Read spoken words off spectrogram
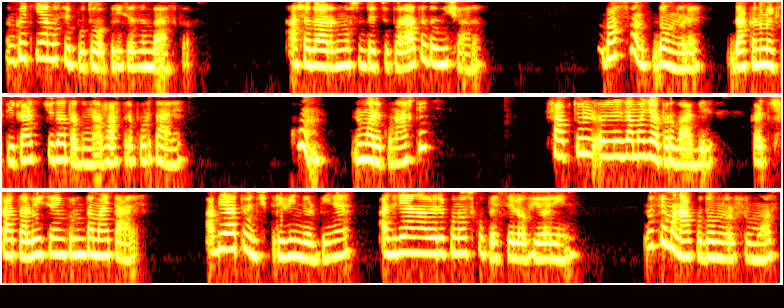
încât ea nu se putu opri să zâmbească. Așadar, nu sunteți supărată, domnișoară? Ba sunt, domnule, dacă nu-mi explicați ciudata dumneavoastră purtare. Cum? Nu mă recunoașteți? Faptul îl dezamăgea probabil, căci fața lui se încruntă mai tare. Abia atunci, privindu-l bine, Adriana îl recunoscu pe Selo Viorin. Nu semăna cu domnul frumos,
